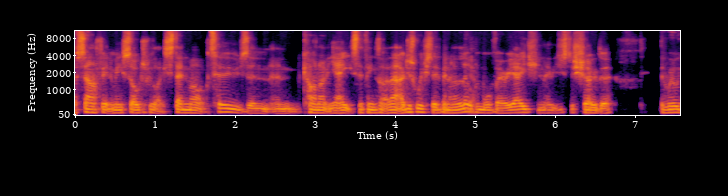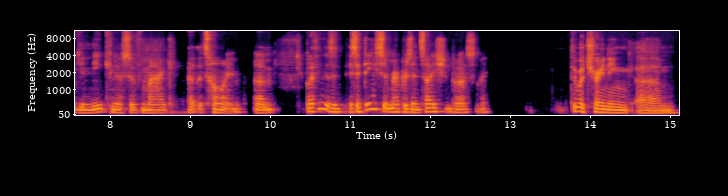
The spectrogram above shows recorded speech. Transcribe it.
South Vietnamese soldiers with like Sten Mark twos and and Kar 98s and things like that. I just wish there'd been a little Yeah. bit more variation, maybe just to show the the real uniqueness of MAAG at the time. Um, but I think there's a it's a decent representation personally. They were training um,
